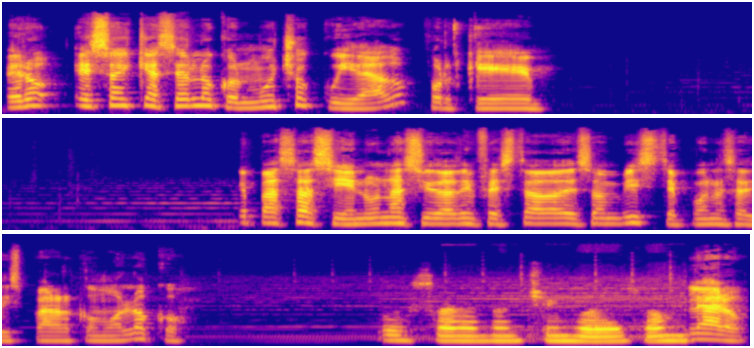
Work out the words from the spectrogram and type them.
Pero eso hay que hacerlo con mucho cuidado. Porque. ¿Qué pasa si en una ciudad infestada de zombies te pones a disparar como loco? Pues salen un chingo de zombies. Claro.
